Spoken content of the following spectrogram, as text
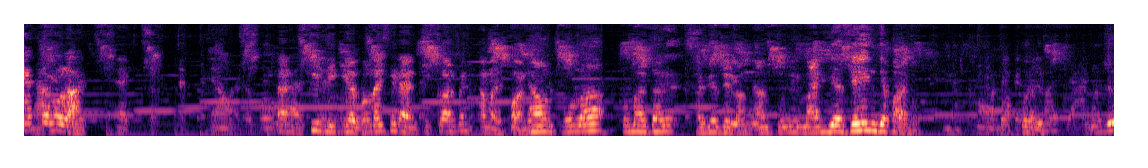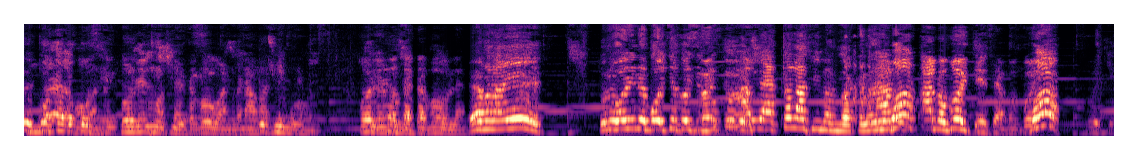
একটা কি লিখে বলাইছিলেন কি করবেন? আমার কোন? পোলা তোমার দ্বারে সাজিয়ে দিলাম। তুমি মাইয়া যেই নিতে পারো। কথাটা বলছি পরের মতো একটা বউ আনবেন আমার খুশি হয়। পরের মতো একটা বউ এ বেলা তুমি ওই বইতে কইছিস একটা লাথি মারবা আবার বইতেছে আবার বইতে।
